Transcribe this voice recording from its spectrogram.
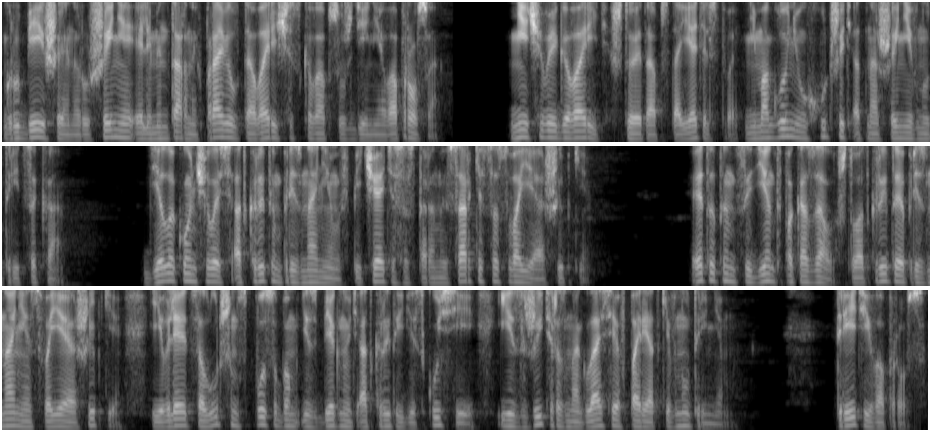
грубейшее нарушение элементарных правил товарищеского обсуждения вопроса. Нечего и говорить, что это обстоятельство не могло не ухудшить отношения внутри ЦК. Дело кончилось открытым признанием в печати со стороны Саркиса своей ошибки. Этот инцидент показал, что открытое признание своей ошибки является лучшим способом избегнуть открытой дискуссии и изжить разногласия в порядке внутреннем. Третий вопрос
